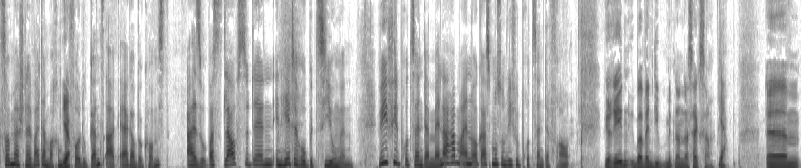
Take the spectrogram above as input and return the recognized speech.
Sollen wir schnell weitermachen, Ja. bevor du ganz arg Ärger bekommst? Also, was glaubst du denn in Hetero-Beziehungen? Wie viel Prozent der Männer haben einen Orgasmus und wie viel Prozent der Frauen? Wir reden über, wenn die miteinander Sex haben. Ja. Ähm,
